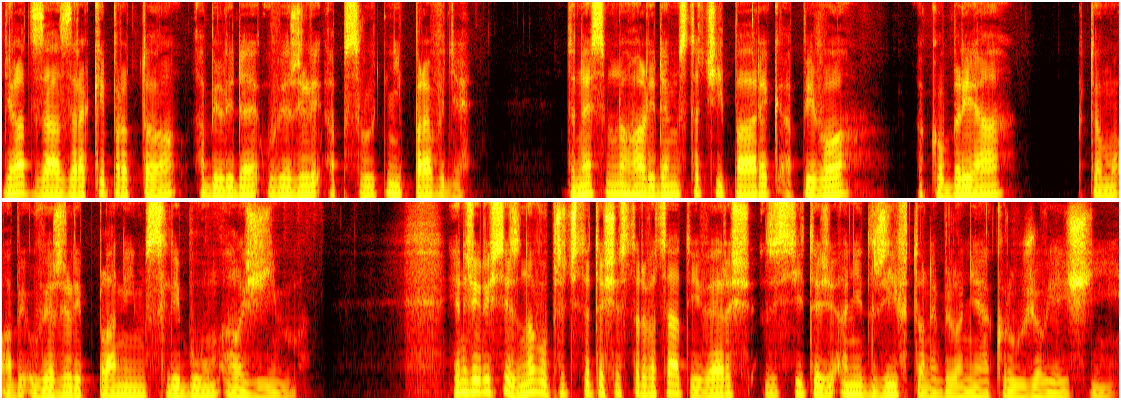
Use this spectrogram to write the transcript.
dělat zázraky proto, aby lidé uvěřili absolutní pravdě. Dnes mnoha lidem stačí párek a pivo a kobliha k tomu, aby uvěřili planým slibům a lžím. Jenže když si znovu přečtete 26. verš, zjistíte, že ani dřív to nebylo nějak růžovější.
